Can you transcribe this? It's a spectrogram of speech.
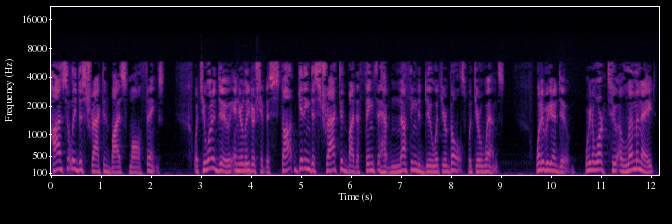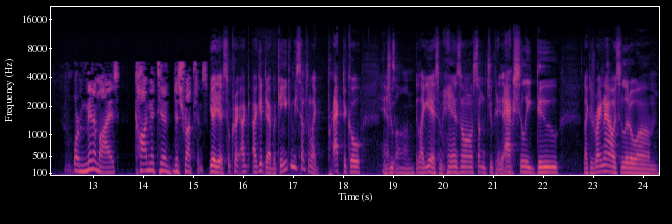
constantly distracted by small things. What you want to do in your leadership is stop getting distracted by the things that have nothing to do with your goals, with your wins. What are we going to do? We're going to work to eliminate or minimize cognitive disruptions. Yeah, yeah. So, Craig, I, I get that, but can you give me something like practical, that you- Hands-on. like yeah, some hands-on, something that you can Yeah. actually do? Like, cause right now it's a little, um,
